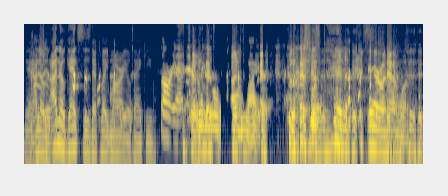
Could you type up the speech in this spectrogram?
Yeah, I know I know gangsters that played Mario. Thank you. Sorry, I, let's, Let's just air on that one.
